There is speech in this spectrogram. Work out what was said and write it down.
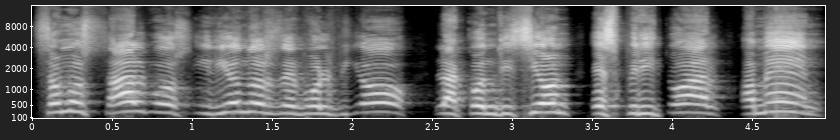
Somos salvos y Dios nos devolvió la condición espiritual. Amén.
